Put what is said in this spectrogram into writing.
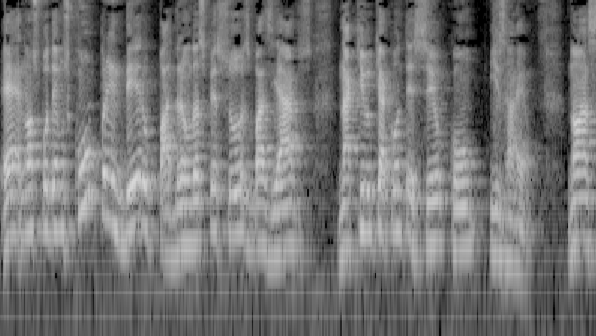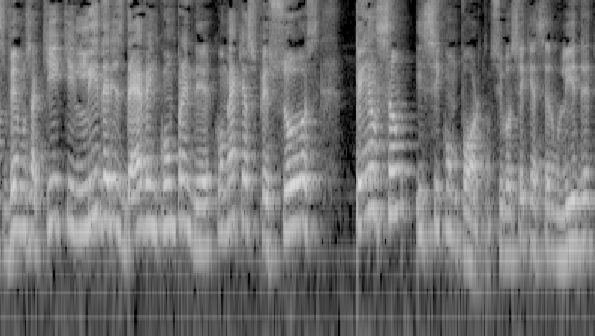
é, nós podemos compreender o padrão das pessoas baseados naquilo que aconteceu com Israel. Nós vemos aqui que líderes devem compreender como é que as pessoas pensam e se comportam. Se você quer ser um líder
